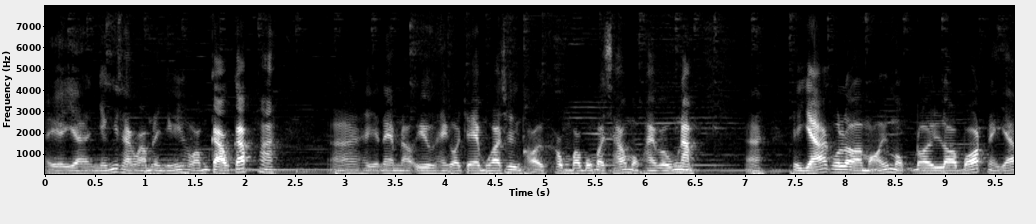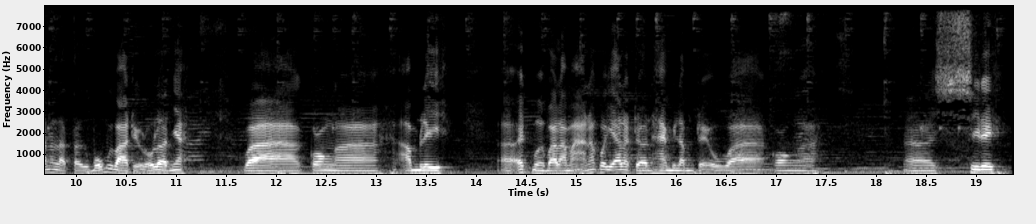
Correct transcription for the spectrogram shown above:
Thì à, những cái sản phẩm này những cái sản phẩm cao cấp ha. À, thì anh em nào yêu hãy gọi cho em qua số điện thoại 0343612345 1245 à, thì giá của lo mỗi một đôi lo boss này giá nó là từ 43 triệu đổ lên nha. Và con uh, Amli à, uh, X13 La Mã nó có giá là trên 25 triệu. Và con uh, uh, CD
